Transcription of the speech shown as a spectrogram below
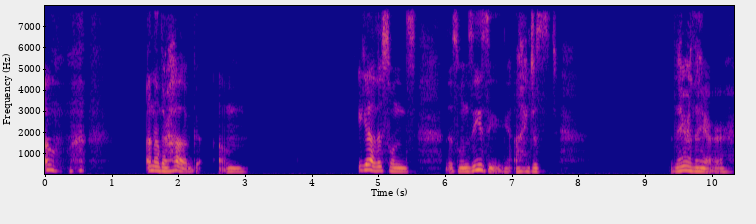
Oh, another hug. Um. Yeah, this one's. This one's easy. I just. There, there.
